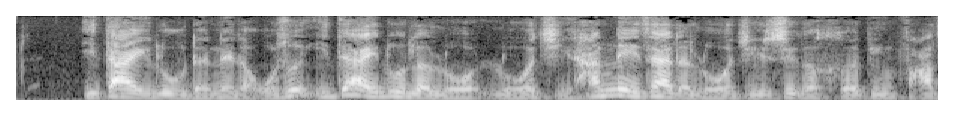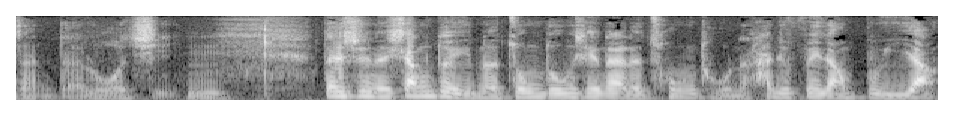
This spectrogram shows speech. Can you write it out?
“一带一路”的那种。我说“一带一路”的逻逻辑，它内在的逻辑是一个和平发展的逻辑。嗯，但是呢，相对于呢中东现在的冲突呢，它就非常不一样。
